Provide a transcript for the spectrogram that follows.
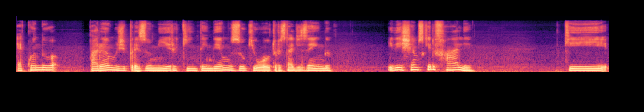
É quando paramos de presumir que entendemos o que o outro está dizendo e deixamos que ele fale. Que,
